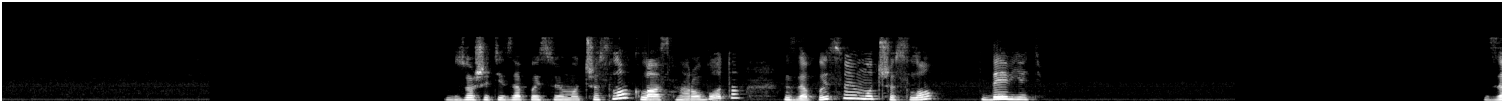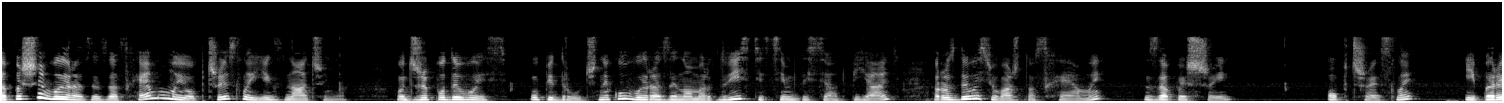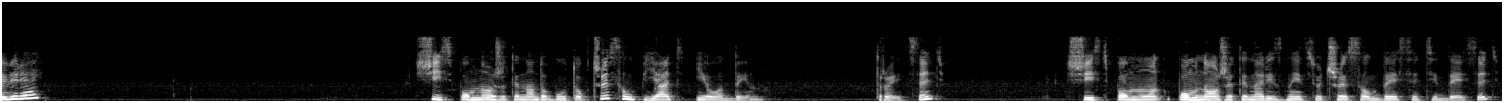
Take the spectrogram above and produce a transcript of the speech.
В зошиті записуємо число, класна робота. Записуємо число 9. Запиши вирази за схемами і обчисли їх значення. Отже, подивись у підручнику вирази номер 275, роздивись уважно схеми, запиши, обчисли і перевіряй. 6 помножити на добуток чисел 5 і 1. 30. 6 помножити на різницю чисел 10 і 10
